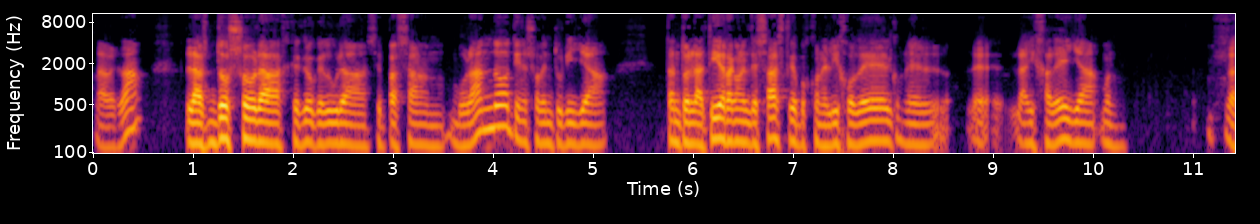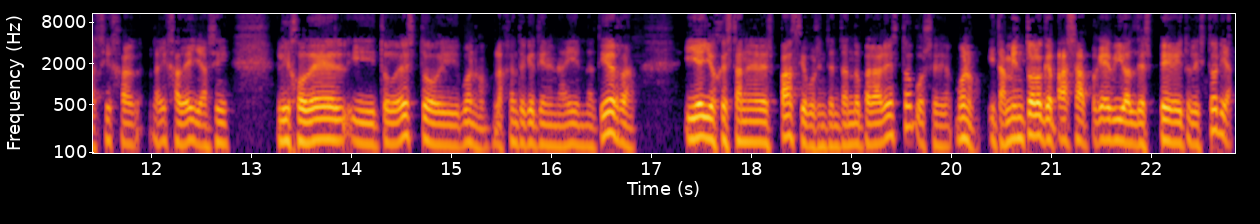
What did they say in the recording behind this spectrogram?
la verdad. Las dos horas que creo que dura se pasan volando, tiene su aventurilla tanto en la Tierra con el desastre, pues con el hijo de él, con el, eh, la hija de ella, bueno, las hijas, la hija de ella, sí, el hijo de él y todo esto, y bueno, la gente que tienen ahí en la Tierra, y ellos que están en el espacio, pues intentando parar esto, pues eh, bueno, y también todo lo que pasa previo al despegue y toda la historia.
